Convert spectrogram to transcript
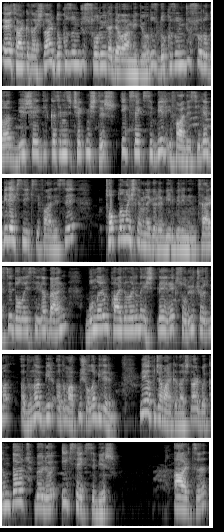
Evet arkadaşlar 9. soruyla devam ediyoruz. 9. soruda bir şey dikkatinizi çekmiştir. x eksi 1 ifadesiyle 1 eksi x ifadesi toplama işlemine göre birbirinin tersi. Dolayısıyla ben bunların paydalarını eşitleyerek soruyu çözme adına bir adım atmış olabilirim. Ne yapacağım arkadaşlar? Bakın 4 bölü x eksi 1 artı.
